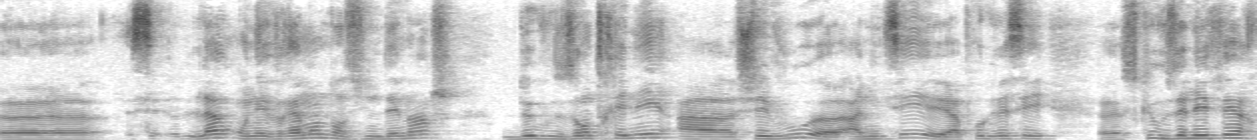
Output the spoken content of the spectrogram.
là, on est vraiment dans une démarche de vous entraîner à, chez vous à mixer et à progresser. ce que vous allez faire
